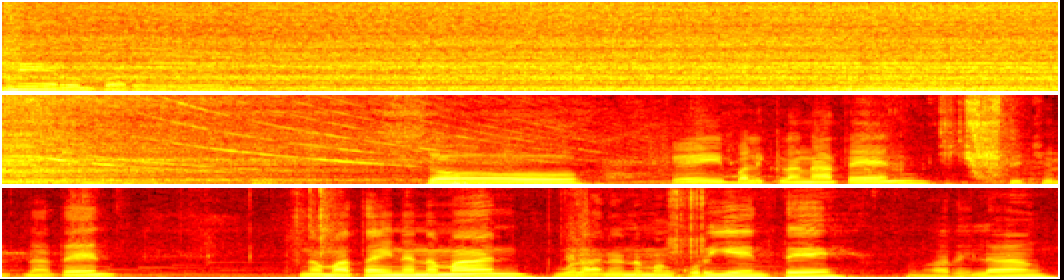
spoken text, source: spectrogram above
Meron pa rin. So, okay, balik lang natin. Switch ulit natin. Namatay na naman. Wala na namang kuryente. Mari lang.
